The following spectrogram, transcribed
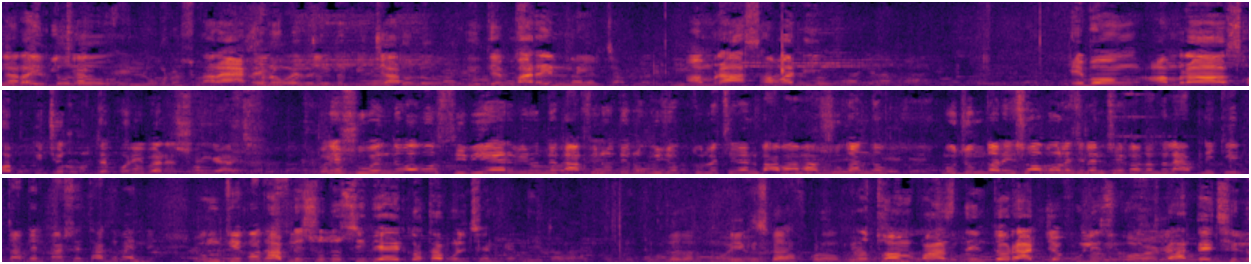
যারাই বিচার- তারা এখনও পর্যন্ত বিচার দিতে পারেননি। আমরা আশাবাদী এবং আমরা সবকিছুর ঊর্ধ্বে পরিবারের সঙ্গে আছি। বলে শুভেন্দুবাবু সিবিআইয়ের বিরুদ্ধে গাফিলতির অভিযোগ তুলেছিলেন বাবা মা। সুকান্ত মজুমদার এসেও বলেছিলেন সে কথা। তাহলে আপনি কি তাদের পাশে থাকবেন? এবং যে কথা আপনি শুধু সিবিআইয়ের কথা বলছেন কেন? প্রথম পাঁচ দিন তো রাজ্য পুলিশ হাতে ছিল।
